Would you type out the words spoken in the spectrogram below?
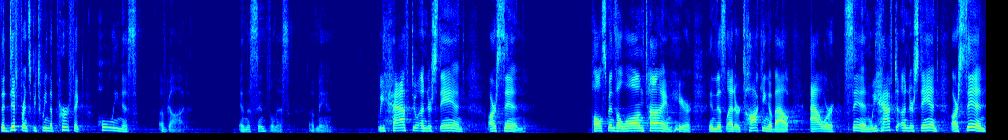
The difference between the perfect holiness of God and the sinfulness of man. We have to understand our sin. Paul spends a long time here in this letter talking about our sin. We have to understand our sin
